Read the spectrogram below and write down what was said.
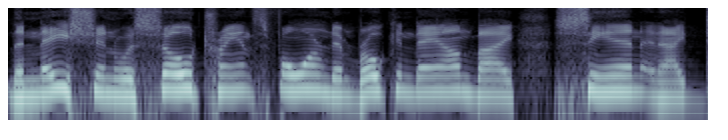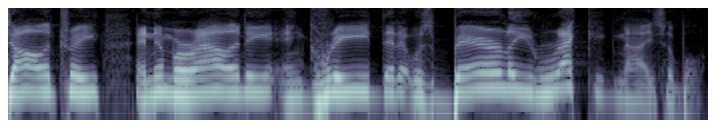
the nation was so transformed and broken down by sin and idolatry and immorality and greed that it was barely recognizable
